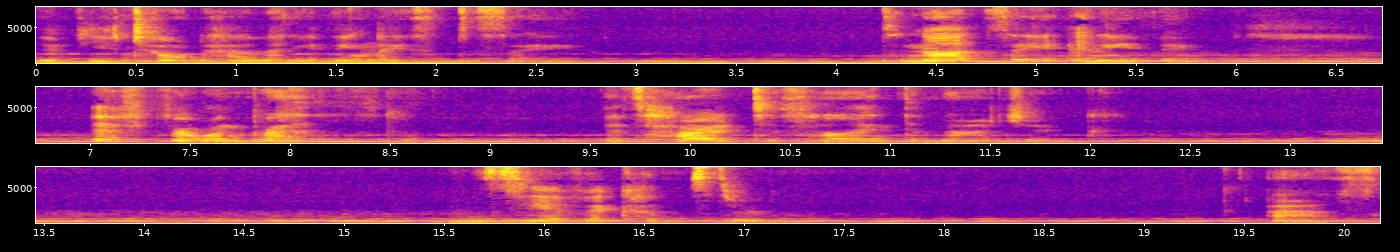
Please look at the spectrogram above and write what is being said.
if you don't have anything nice to say, to not say anything if for one breath it's hard to find the magic. And see if it comes through. Ask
